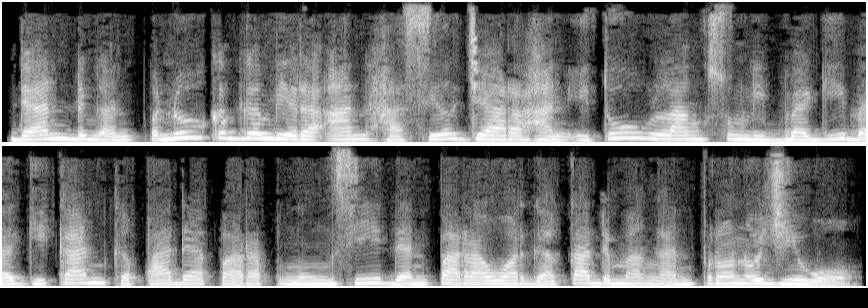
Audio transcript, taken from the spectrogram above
Dan dengan penuh kegembiraan hasil jarahan itu langsung dibagi-bagikan kepada para pengungsi dan para warga Kademangan Pronojiwo.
